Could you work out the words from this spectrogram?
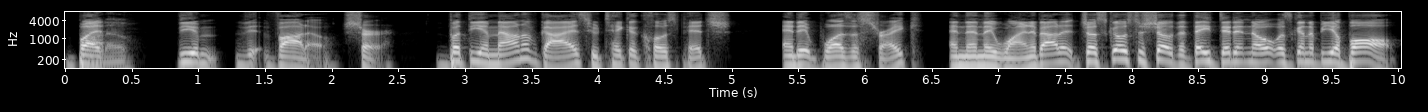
But Otto, the, the Votto, sure. But the amount of guys who take a close pitch and it was a strike and then they whine about it just goes to show that they didn't know it was going to be a ball.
